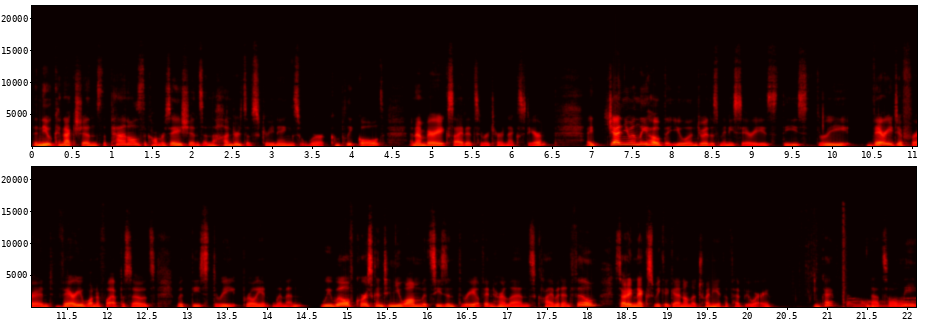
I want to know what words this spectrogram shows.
The new connections, the panels, the conversations, and the hundreds of screenings were complete gold, and I'm very excited to return next year. I genuinely hope that you will enjoy this mini series, these three very different, very wonderful episodes with these three brilliant women. We will, of course, continue on with season three of In Her Lens Climate and Film, starting next week again on the 20th of February. Okay, that's all me.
